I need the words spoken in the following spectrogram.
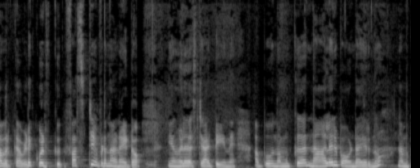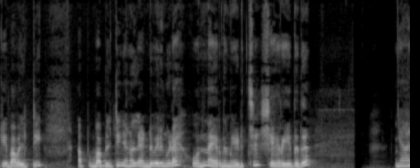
അവർക്ക് അവിടെ കൊടുക്കും ഫസ്റ്റ് ഇവിടെ നിന്നാണ് കേട്ടോ ഞങ്ങൾ സ്റ്റാർട്ട് ചെയ്യുന്നത് അപ്പോൾ നമുക്ക് നാലര പൗണ്ടായിരുന്നു നമുക്ക് ഈ ബബിൾ ടീ അപ്പോൾ ബബിൾ ടീ ഞങ്ങൾ രണ്ടുപേരും കൂടെ ഒന്നായിരുന്നു മേടിച്ച് ഷെയർ ചെയ്തത്. ഞാൻ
